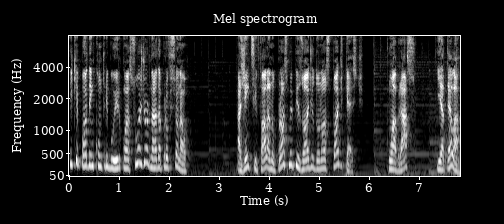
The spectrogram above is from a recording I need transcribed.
e que podem contribuir com a sua jornada profissional. A gente se fala no próximo episódio do nosso podcast. Um abraço e até lá!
